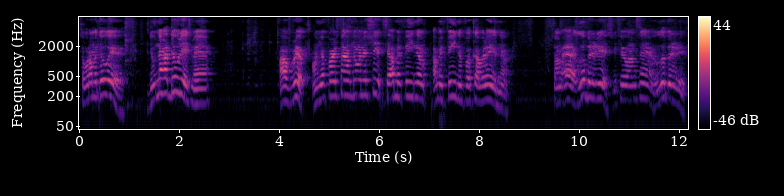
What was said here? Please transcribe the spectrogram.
So what I'm gonna do is, do not do this, man. Off rip. On your first time doing this shit, see, I've been feeding them. I've been feeding them for a couple days now. So I'm gonna add a little bit of this. You feel what I'm saying? A little bit of this.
